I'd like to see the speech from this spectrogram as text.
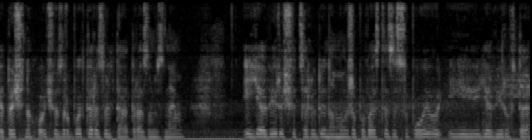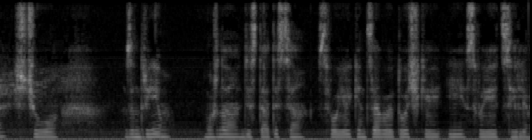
Я точно хочу зробити результат разом з ним. І я вірю, що ця людина може повести за собою. І я вірю в те, що з Андрієм можна дістатися своєї кінцевої точки і своєї цілі.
